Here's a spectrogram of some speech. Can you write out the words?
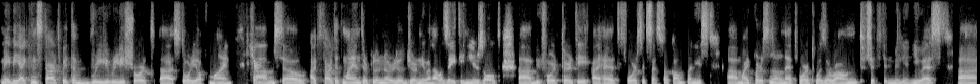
Maybe I can start with a really, really short uh, story of mine. Sure. Um, so I've started my entrepreneurial journey when I was 18 years old. Uh, before 30, I had four successful companies. Uh, my personal net worth was around 15 million US. Uh,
